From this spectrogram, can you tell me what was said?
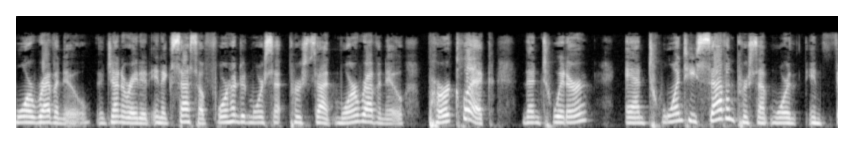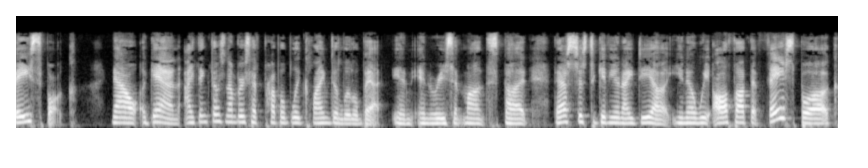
more revenue it generated in excess of 400 more percent more revenue per click than Twitter and 27% more in Facebook Now, again, I think those numbers have probably climbed a little bit in, in recent months, but that's just to give you an idea. You know, we all thought that Facebook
